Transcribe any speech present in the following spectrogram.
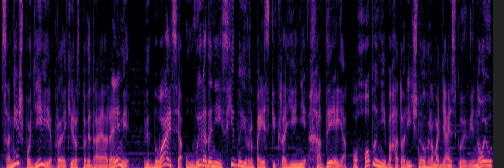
Самі ж події, про які розповідає Ремі, відбуваються у вигаданій східноєвропейській країні Хадея, охопленій багаторічною громадянською війною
